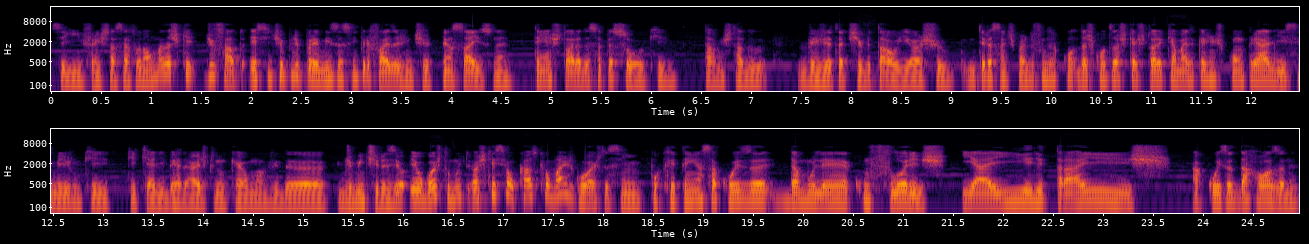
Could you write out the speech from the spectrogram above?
seguir em frente tá certo ou não. Mas acho que, de fato, esse tipo de premissa sempre faz a gente pensar isso, né? Tem a história dessa pessoa que tava em estado vegetativa e tal. E eu acho interessante. Mas no fim das contas, acho que a história que é mais que a gente compre é a Alice mesmo, que, que quer liberdade, que não quer uma vida de mentiras. Eu, eu gosto muito, eu acho que esse é o caso que eu mais gosto, assim, porque tem essa coisa da mulher com flores, e aí ele traz a coisa da rosa, né?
